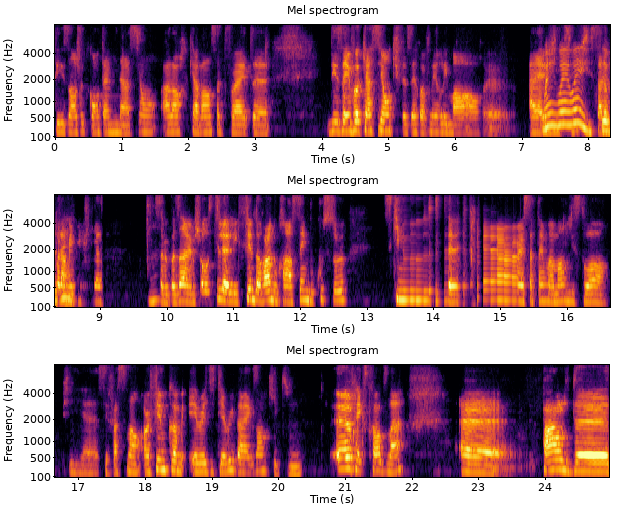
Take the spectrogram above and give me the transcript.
des enjeux de contamination, alors qu'avant, ça pouvait être euh, des invocations qui faisaient revenir les morts euh, à la vie. Oui, oui, ça n'a pas la même efficacité. Hein? Ça ne veut pas dire la même chose. les films d'horreur nous renseignent beaucoup sur ce qui nous effraie à un certain moment de l'histoire. Puis euh, c'est fascinant. Un film comme Hereditary, par exemple, qui est une œuvre extraordinaire, euh, parle de,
